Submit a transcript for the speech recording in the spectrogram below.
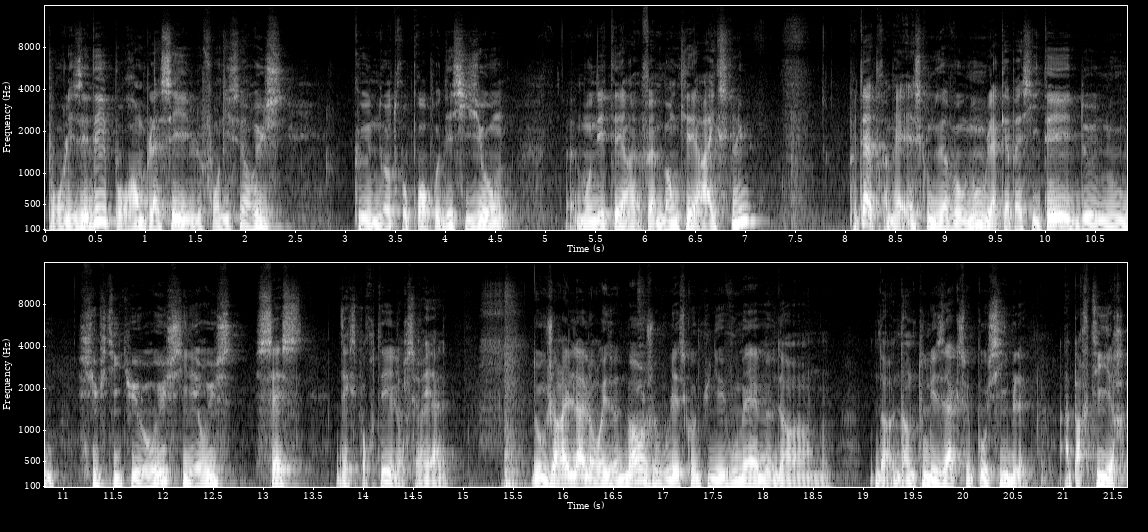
pour les aider, pour remplacer le fournisseur russe que notre propre décision monétaire, enfin bancaire a exclu. Peut-être, mais est-ce que nous avons, nous, la capacité de nous substituer aux Russes si les Russes cessent d'exporter leurs céréales Donc j'arrête là le raisonnement, je vous laisse continuer vous-même dans, dans, tous les axes possibles à partir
